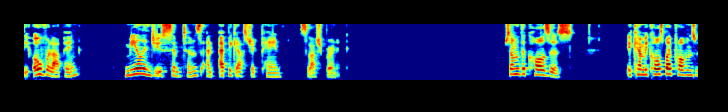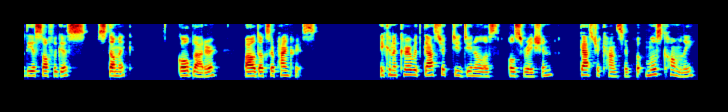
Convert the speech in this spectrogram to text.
The overlapping, meal-induced symptoms and epigastric pain slash burning. Some of the causes. It can be caused by problems with the esophagus, stomach, gallbladder, bile ducts, or pancreas. It can occur with gastric duodenal ulceration, gastric cancer, but most commonly,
